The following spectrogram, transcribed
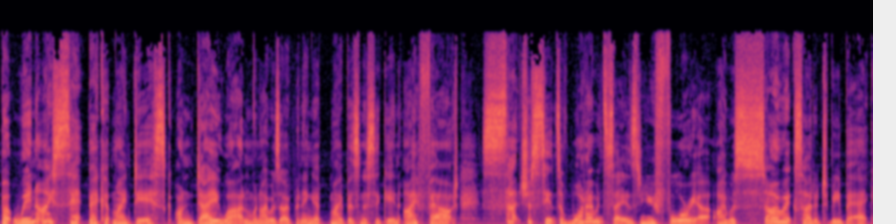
But when I sat back at my desk on day one, when I was opening up my business again, I felt such a sense of what I would say is euphoria. I was so excited to be back.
